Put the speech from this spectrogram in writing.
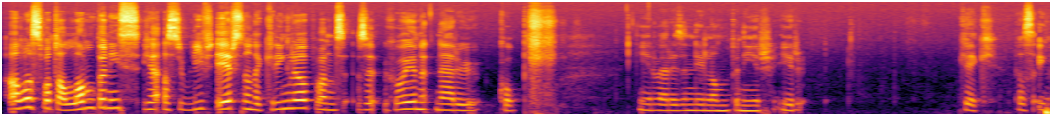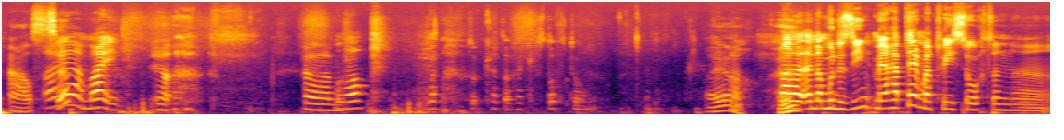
Alles wat al lampen is, ga alsjeblieft eerst naar de kringloop, want ze gooien het naar uw kop. Hier, waar zijn die lampen hier? Hier. Kijk, dat is in Aalst. ah hè? ja, mai. Ja. Wacht, Ik ga toch een stof tonen. Ah ja. Maar, en dan moet je zien... Maar je hebt eigenlijk maar twee soorten... eh,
